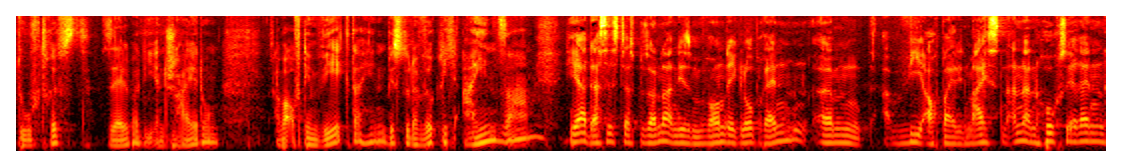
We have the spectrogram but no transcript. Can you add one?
du triffst selber die Entscheidung. Aber auf dem Weg dahin, bist du da wirklich einsam? Ja, das ist das Besondere an diesem Vendée Globe Rennen, ähm, wie auch bei den meisten anderen Hochseerennen.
